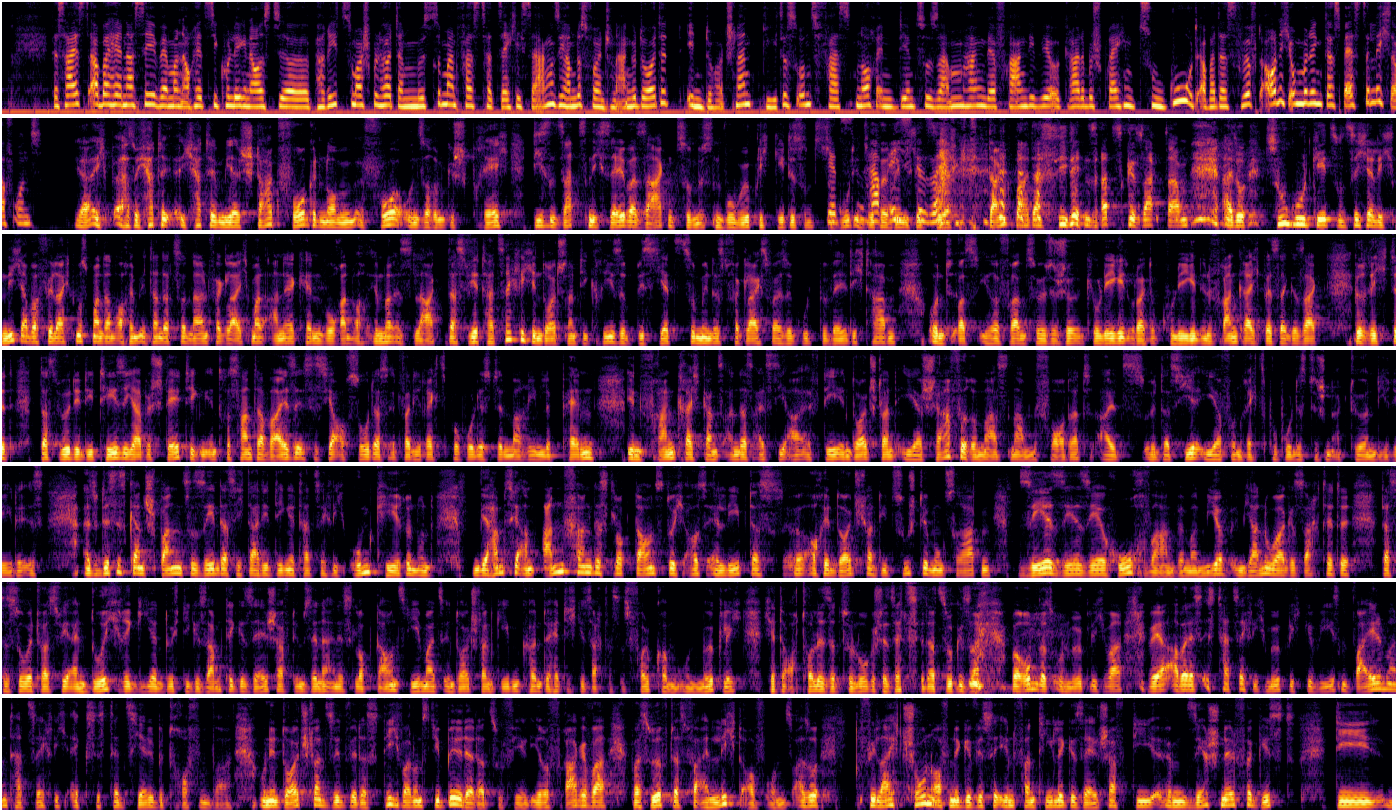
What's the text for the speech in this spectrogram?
Das heißt aber, Herr Nassé, wenn man auch jetzt die Kollegin aus Paris zum Beispiel hört, dann müsste man fast tatsächlich sagen, Sie haben das vorhin schon angedeutet, in Deutschland geht es uns fast noch in dem Zusammenhang der Fragen, die wir gerade besprechen, zu gut. Aber das wirft auch nicht unbedingt das beste Licht auf uns. Ja, ich, also ich hatte, ich hatte mir stark vorgenommen, vor unserem Gespräch diesen Satz nicht selber sagen zu müssen. Womöglich geht es uns zu gut. Insofern bin ich gesagt. jetzt sehr dankbar, dass Sie den Satz gesagt haben. Also zu gut geht es uns sicherlich nicht, aber vielleicht muss man dann auch im internationalen Vergleich mal anerkennen, woran auch immer es lag, dass wir tatsächlich in Deutschland die Krise bis jetzt zumindest vergleichsweise gut bewältigt haben. Und was Ihre französische Kollegin oder Kollegin in Frankreich besser gesagt berichtet, das würde die These ja bestätigen. Interessanterweise Interessanterweise ist es ja auch so, dass etwa die Rechtspopulistin Marine Le Pen in Frankreich ganz anders als die AfD in Deutschland eher schärfere Maßnahmen fordert, als äh, dass hier eher von rechtspopulistischen Akteuren die Rede ist. Also das ist ganz spannend zu sehen, dass sich da die Dinge tatsächlich umkehren. Und wir haben es ja am Anfang des Lockdowns durchaus erlebt, dass äh, auch in Deutschland die Zustimmungsraten sehr, sehr, sehr hoch waren. Wenn man mir im Januar gesagt hätte, dass es so etwas wie ein Durchregieren durch die gesamte Gesellschaft im Sinne eines Lockdowns jemals in Deutschland geben könnte, hätte ich gesagt, das ist vollkommen unmöglich. Ich hätte auch tolle soziologische Sätze dazu gesagt, warum das unmöglich war. Aber das ist tatsächlich möglich gewesen, weil man tatsächlich existenziell betroffen war. Und in Deutschland sind wir das nicht, weil uns die Bilder dazu fehlen. Ihre Frage war, was wirft das für ein Licht auf uns? Also vielleicht schon auf eine gewisse infantile Gesellschaft, die ähm, sehr schnell vergisst, die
